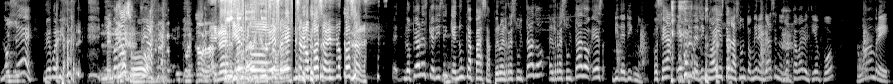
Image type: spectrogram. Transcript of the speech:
no sé, me ahí, Mentiroso. Y no es cierto, eso, eso no pasa, eso no pasa. Eh, Lo peor es que dicen que nunca pasa, pero el resultado, el resultado es videdigno. O sea, es videdigno. Ahí está el asunto. Miren, ya se nos va a acabar el tiempo. No, hombre.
